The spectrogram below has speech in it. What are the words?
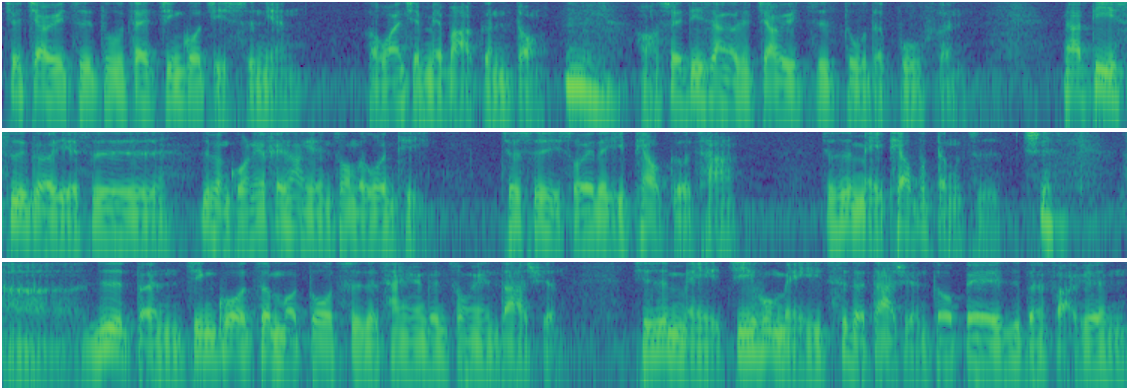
就教育制度在经过几十年，呃，完全没办法跟动，嗯，哦，所以第三个是教育制度的部分。那第四个也是日本国内非常严重的问题，就是所谓的一票隔差，就是每票不等值。是，呃，日本经过这么多次的参院跟中院大选，其实每几乎每一次的大选都被日本法院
